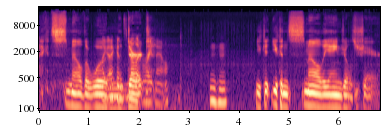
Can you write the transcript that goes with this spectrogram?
I can smell the wood Like, I and can the smell dirt. it right now. Mm-hmm. You can, you can smell the angels' share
